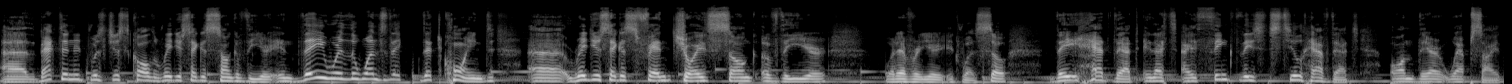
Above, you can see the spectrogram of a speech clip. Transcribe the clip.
Uh, back then, it was just called Radio Sega's Song of the Year, and they were the ones that that coined uh, Radio Sega's Fan Choice Song of the Year, whatever year it was. So they had that, and I, I think they still have that on their website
